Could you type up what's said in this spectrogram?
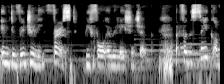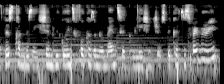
individually first before a relationship. But for the sake of this conversation, we're going to focus on romantic relationships because it's February,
